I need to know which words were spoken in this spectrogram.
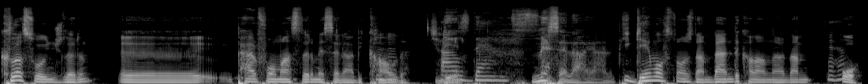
klas oyuncuların e, performansları mesela bir kaldı. Charles Dance. Mesela yani. Bir Game of Thrones'dan bende kalanlardan Hı hı. o.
